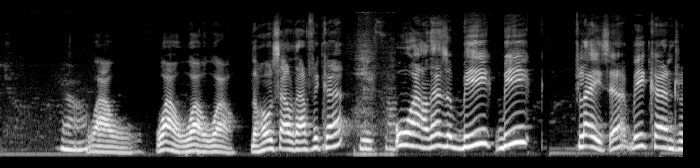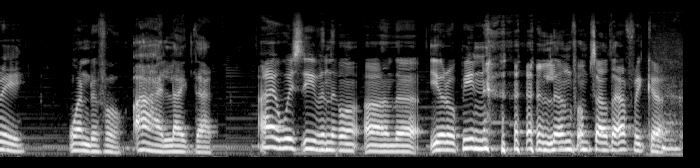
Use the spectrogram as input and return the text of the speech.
Yeah. Wow. Wow, wow, wow. The whole South Africa? Yes. Wow, that's a big, big place, a eh? big country. Wonderful. I like that. I wish even the, uh, the European learn from South Africa. Yeah.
